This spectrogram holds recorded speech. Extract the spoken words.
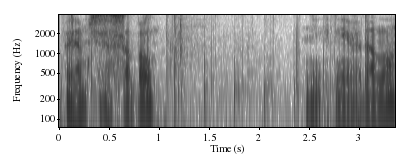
Zabieram cię ze sobą. Nikt nie wiadomo.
